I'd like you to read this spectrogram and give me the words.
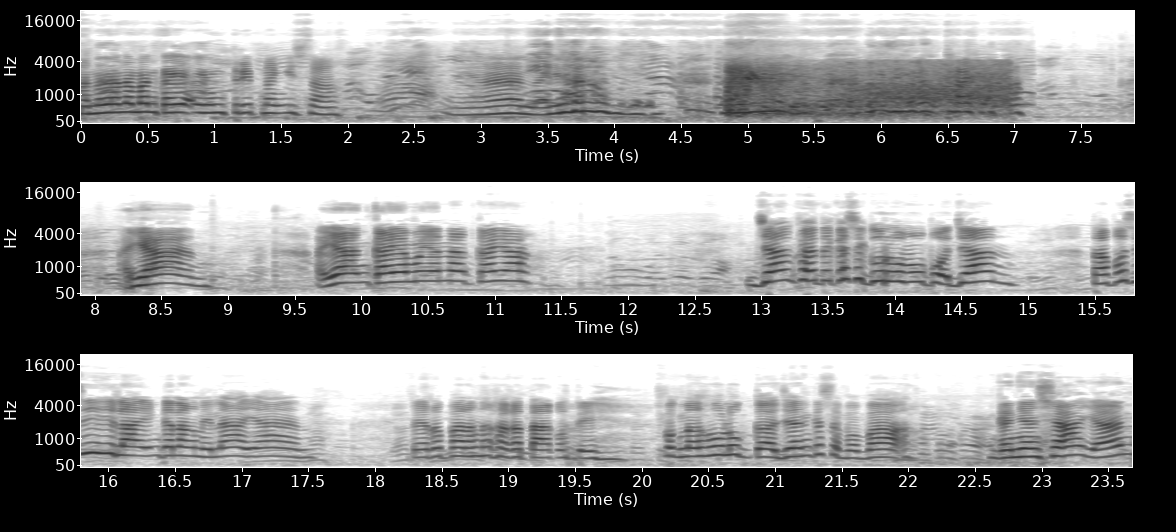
Ano na naman kaya yung trip ng isa? Ayan, ayan. Ayan. Hindi na kaya. Ayan. Ayan, kaya mo yan na, kaya. Diyan, pwede ka siguro mo po dyan. Tapos hihilain ka lang nila, ayan. Pero parang nakakatakot eh. Pag nahulog ka, dyan ka sa baba. Ganyan siya, yan.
